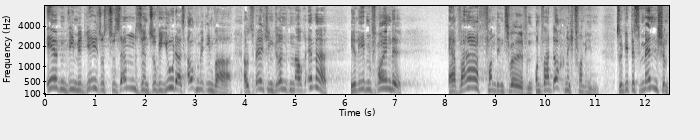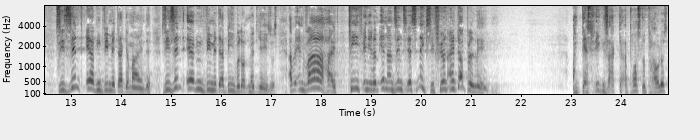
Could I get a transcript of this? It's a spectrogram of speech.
irgendwie mit Jesus zusammen sind, so wie Judas auch mit ihm war, aus welchen Gründen auch immer, ihr lieben Freunde, er war von den Zwölfen und war doch nicht von ihnen. So gibt es Menschen, sie sind irgendwie mit der Gemeinde, sie sind irgendwie mit der Bibel und mit Jesus. Aber in Wahrheit, tief in ihrem Innern sind sie es nicht. Sie führen ein Doppelleben. Und deswegen sagt der Apostel Paulus,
